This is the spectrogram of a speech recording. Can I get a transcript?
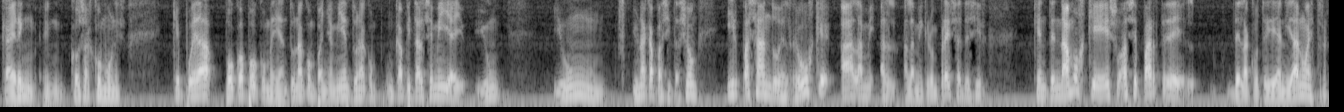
caer en, en cosas comunes, que pueda poco a poco, mediante un acompañamiento, un capital semilla y, un, y, un, y una capacitación, ir pasando del rebusque a la, a, la microempresa. Es decir, que entendamos que eso hace parte de, de, la cotidianidad nuestra,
